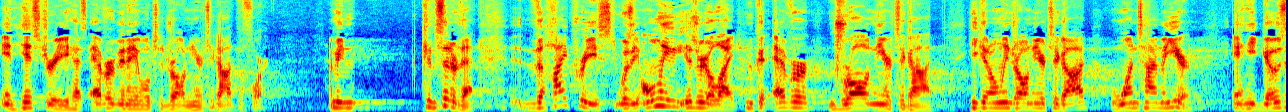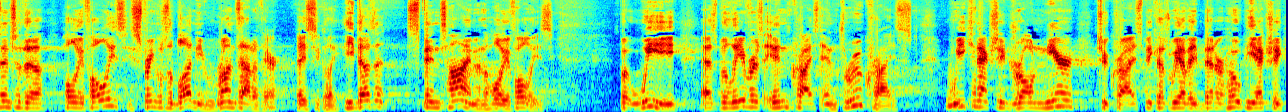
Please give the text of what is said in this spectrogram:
in history has ever been able to draw near to God before. I mean, consider that. The high priest was the only Israelite who could ever draw near to God. He could only draw near to God one time a year. And he goes into the Holy of Holies, he sprinkles the blood, and he runs out of there, basically. He doesn't spend time in the Holy of Holies. But we, as believers in Christ and through Christ, we can actually draw near to Christ because we have a better hope. He actually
